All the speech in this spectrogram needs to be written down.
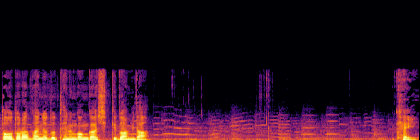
떠돌아다녀도 되는 건가 싶기도 합니다. K.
